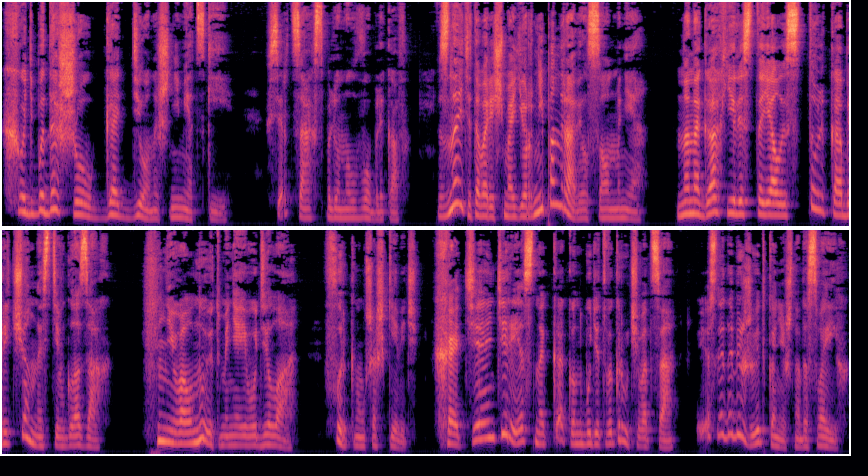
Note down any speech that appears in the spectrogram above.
«Хоть бы дошел, гаденыш немецкий!» В сердцах сплюнул Вобликов. «Знаете, товарищ майор, не понравился он мне. На ногах еле стоял и столько обреченности в глазах. «Не волнуют меня его дела», — фыркнул Шашкевич. «Хотя интересно, как он будет выкручиваться. Если добежит, конечно, до своих.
